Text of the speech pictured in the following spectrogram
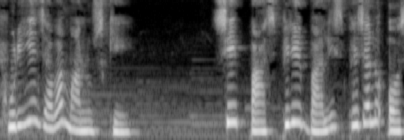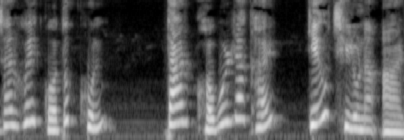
ফুরিয়ে যাওয়া মানুষকে। সে পাশ ফিরে বালিশ ভেজালো অসার হয়ে কতক্ষণ তার খবর রাখার কেউ ছিল না আর।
